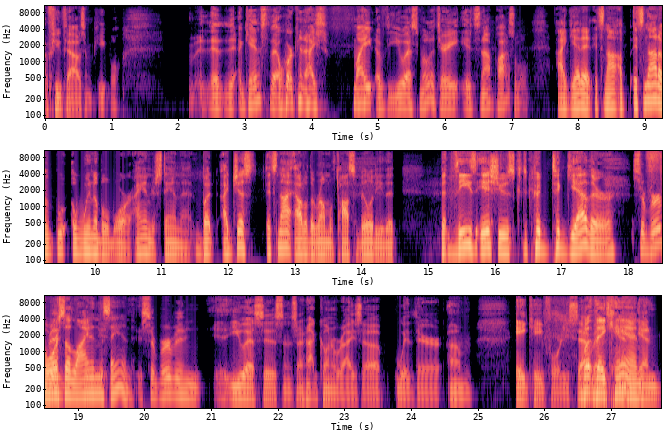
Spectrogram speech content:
a few thousand people. The- the- Against the organized might of the U.S. military, it's not possible. I get it. It's not a, it's not a, a winnable war. I understand that, but I just it's not out of the realm of possibility that that these issues could, could together Suburban force a line in the sand. suburban U.S. citizens are not going to rise up with their um, AK forty seven, But they can. and and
